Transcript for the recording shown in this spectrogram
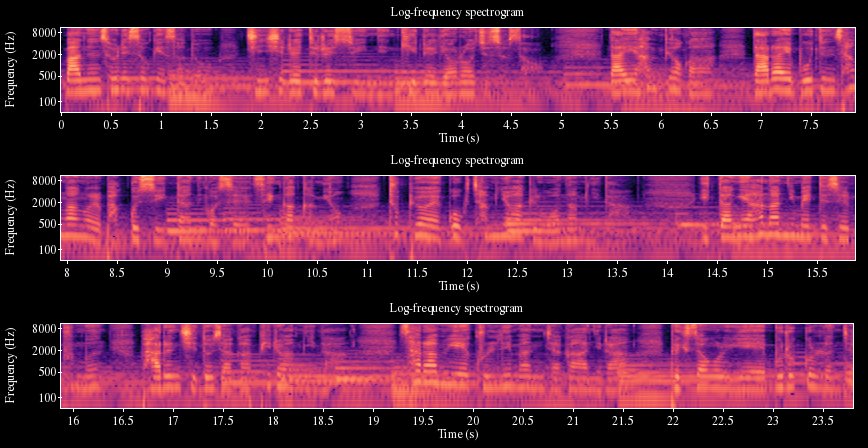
많은 소리 속에서도 진실을 들을 수 있는 길을 열어주소서. 나의 한 표가 나라의 모든 상황을 바꿀 수 있다는 것을 생각하며 투표에 꼭 참여하길 원합니다. 이 땅에 하나님의 뜻을 품은 바른 지도자가 필요합니다. 사람 위에 군림한 자가 아니라 백성을 위해 무릎 꿇는 자,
